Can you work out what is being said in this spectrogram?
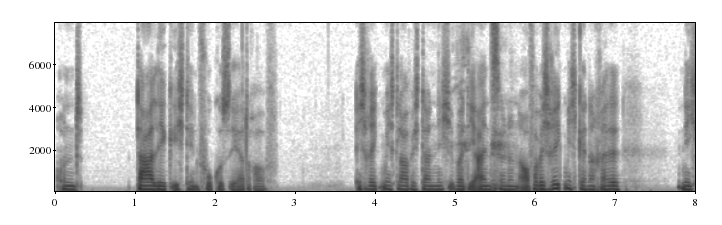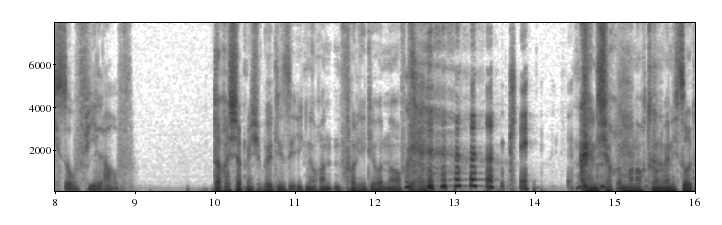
Und da lege ich den Fokus eher drauf. Ich reg mich, glaube ich, dann nicht über die Einzelnen auf, aber ich reg mich generell nicht so viel auf. Doch, ich habe mich über diese ignoranten Vollidioten aufgeregt. Okay. Könnte ich auch immer noch tun, wenn ich zurück.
